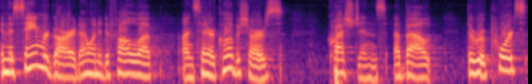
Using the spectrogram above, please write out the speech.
In the same regard, I wanted to follow up on Senator Klobuchar's questions about the reports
